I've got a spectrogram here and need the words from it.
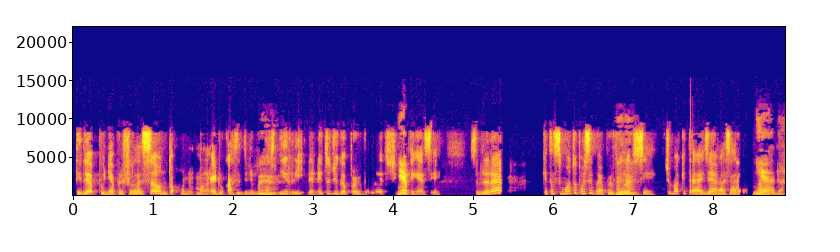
tidak punya privilege untuk men- mengedukasi diri mereka Mhm. sendiri dan itu juga privilege, Yep. ngerti nggak sih? Sebenarnya kita semua tuh pasti punya privilege Mhm. sih, cuma kita aja nggak sadar gitu loh.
